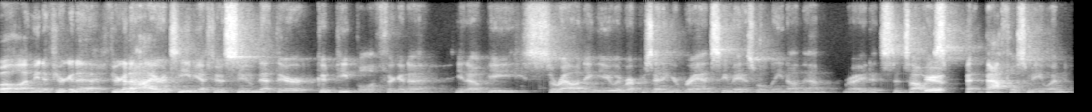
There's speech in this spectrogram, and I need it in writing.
well, I mean, if you're gonna if you're gonna hire a team, you have to assume that they're good people. If they're gonna you know be surrounding you and representing your brand, so you may as well lean on them, right? It's it's always baffles me when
